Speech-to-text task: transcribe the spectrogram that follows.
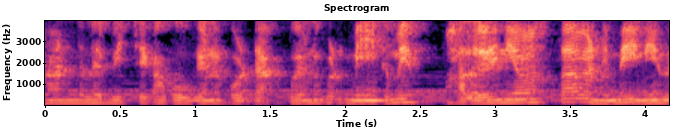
හන්ඩ ලැබිච්ච එකක් ෝගැන පොඩ්ඩක් වෙනකොට මේක මේ පලවෙනි අවස්ථාව නෙමේ නේද?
